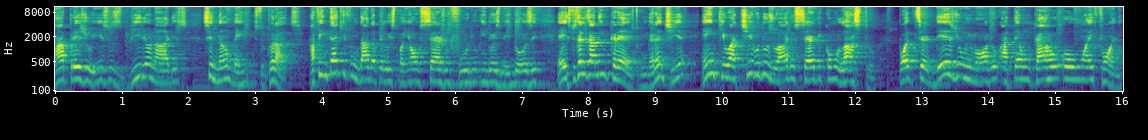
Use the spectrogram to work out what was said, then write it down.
a prejuízos bilionários se não bem estruturados. A fintech, fundada pelo espanhol Sérgio Fúrio em 2012, é especializada em crédito com garantia, em que o ativo do usuário serve como lastro, pode ser desde um imóvel até um carro ou um iPhone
